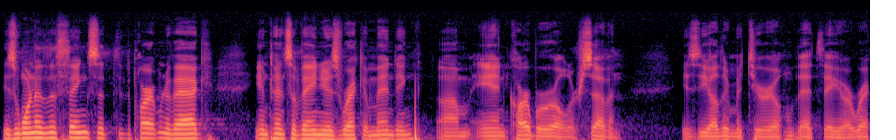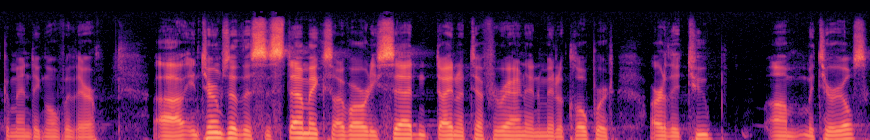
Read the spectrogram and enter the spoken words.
is one of the things that the Department of Ag in Pennsylvania is recommending, um, and carbaryl or Sevin is the other material that they are recommending over there. Uh, in terms of the systemics, I've already said dinotefuran and imidacloprid are the two um, materials.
